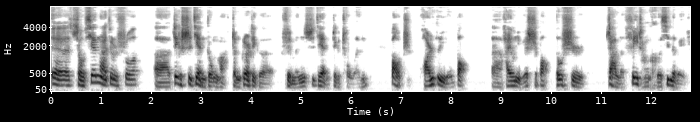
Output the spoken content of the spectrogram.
呃，首先呢，就是说，呃，这个事件中哈，整个这个水门事件这个丑闻，报纸《华盛顿邮报》呃，还有《纽约时报》都是占了非常核心的位置。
